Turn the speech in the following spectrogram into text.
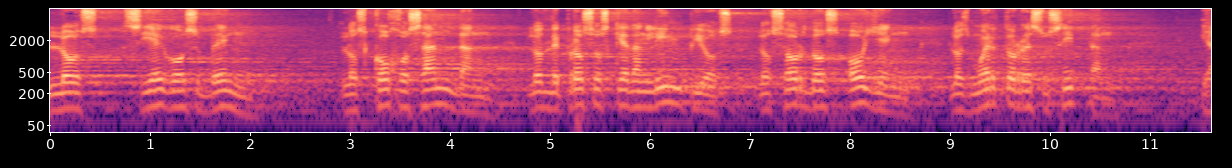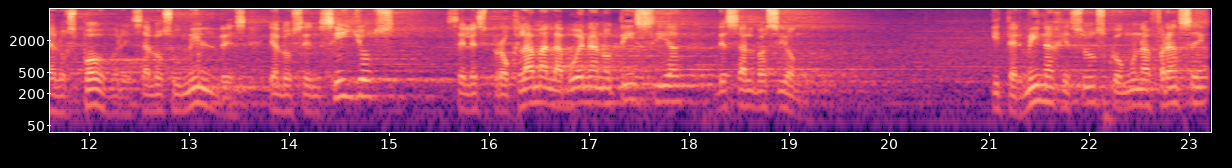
Los ciegos ven, los cojos andan, los leprosos quedan limpios, los sordos oyen, los muertos resucitan y a los pobres, a los humildes y a los sencillos se les proclama la buena noticia de salvación. Y termina Jesús con una frase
